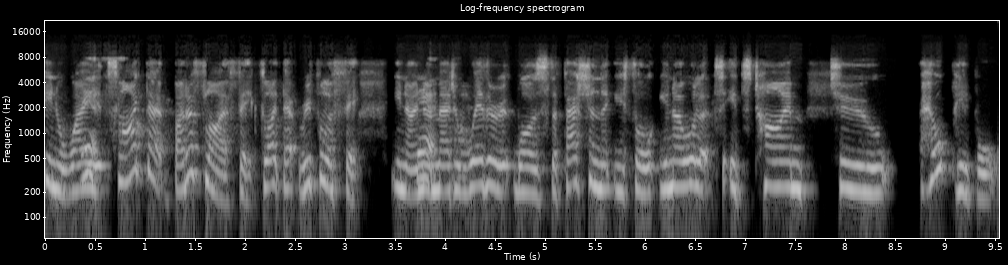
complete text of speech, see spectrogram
in a way, yes. it's like that butterfly effect, like that ripple effect. You know, no matter whether it was the fashion that you thought, you know, well, it's it's time to help people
